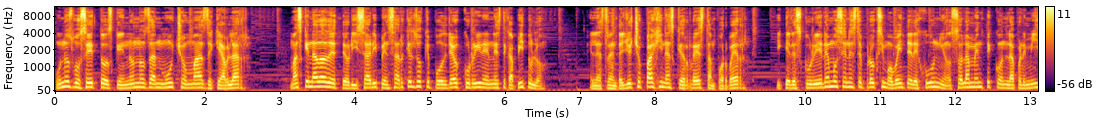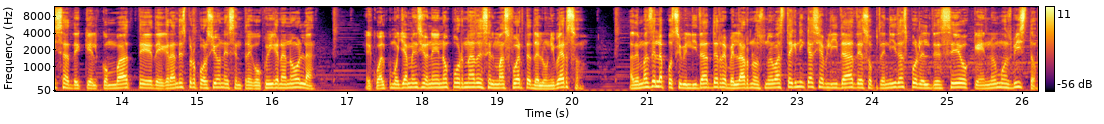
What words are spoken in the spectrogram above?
Unos bocetos que no nos dan mucho más de qué hablar, más que nada de teorizar y pensar qué es lo que podría ocurrir en este capítulo, en las 38 páginas que restan por ver, y que descubriremos en este próximo 20 de junio solamente con la premisa de que el combate de grandes proporciones entre Goku y Granola, el cual como ya mencioné no por nada es el más fuerte del universo, además de la posibilidad de revelarnos nuevas técnicas y habilidades obtenidas por el deseo que no hemos visto,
